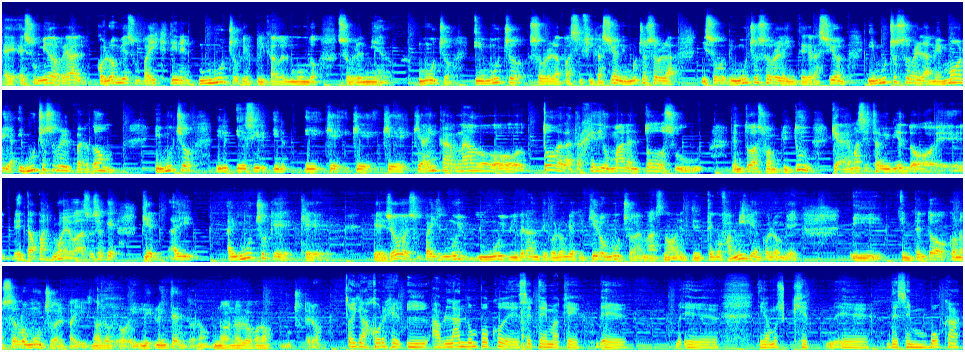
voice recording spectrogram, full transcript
eh, es un miedo real. Colombia es un país que tiene mucho que explicarle al mundo sobre el miedo, mucho, y mucho sobre la pacificación, y mucho sobre la, y, mucho sobre la integración, y mucho sobre la memoria, y mucho sobre el perdón, y mucho, y, decir, y, que, que, ha encarnado toda la tragedia humana en, todo su, en toda su amplitud, que además está viviendo eh, etapas nuevas, o sea que, que hay hay mucho que, yo, es un país muy, muy vibrante, Colombia, que quiero mucho además, ¿no? Tengo familia en Colombia y, intento conocerlo mucho al país, ¿no? Lo, intento, ¿no? ¿no? No lo conozco mucho, pero... Oiga, Jorge, hablando un poco de ese tema que, eh, digamos, que eh, desemboca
